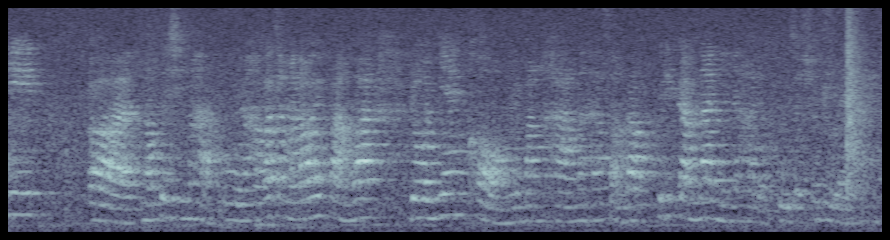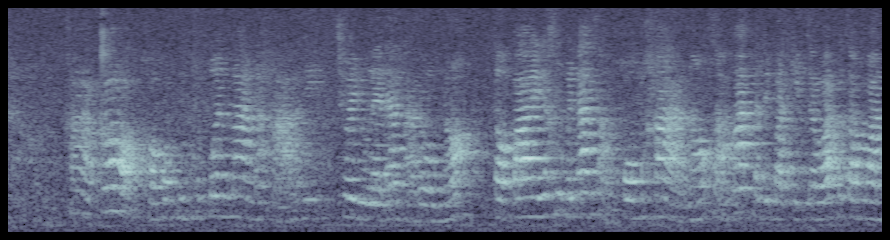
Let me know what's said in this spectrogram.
ที่เอ่อน้องเตชินมาหาครูนะคะ ก็จะมาเล่าให้ฟังว่าโดนแย่งของในบางครั้งนะคะสำหรับพฤติกรรมด้านนี้นะคะ เดี๋ยวครูจะช่วยดูแลให้ค่ะ ค่ะ ก็ขอขอบคุณครูเปิ้ลมากนะคะที่ช่วยดูแลด้านอารมณ์เนาะ ต่อไปก็คือเป็นด้านสังคมค่ะ น้องสามารถปฏิบัติกิจวัตรประจำวัน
